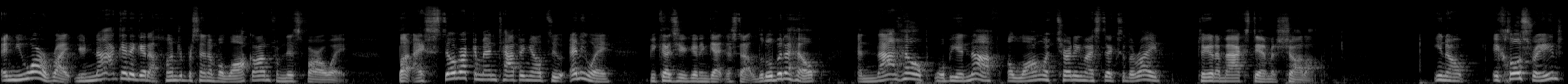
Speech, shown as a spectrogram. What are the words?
And you are right. You're not going to get 100% of a lock on from this far away. But I still recommend tapping L2 anyway because you're going to get just that little bit of help. And that help will be enough, along with turning my stick to the right, to get a max damage shot off. You know, at close range,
